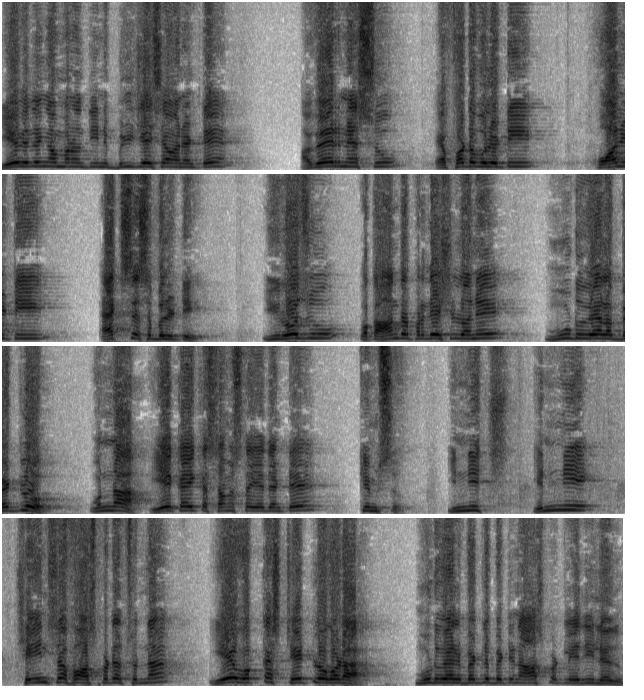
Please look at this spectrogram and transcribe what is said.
ఏ విధంగా మనం దీన్ని బిల్డ్ చేసామనంటే అవేర్నెస్ ఎఫర్డబిలిటీ క్వాలిటీ యాక్సెసిబిలిటీ ఈరోజు ఒక ఆంధ్రప్రదేశ్లోనే మూడు వేల బెడ్లు ఉన్న ఏకైక సంస్థ ఏదంటే కిమ్స్. ఇన్ని ఎన్ని చైన్స్ ఆఫ్ హాస్పిటల్స్ ఉన్నా ఏ ఒక్క స్టేట్లో కూడా మూడు వేల బెడ్లు పెట్టిన హాస్పిటల్ ఏదీ లేదు.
